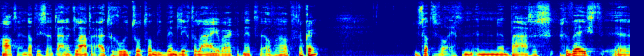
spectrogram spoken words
had. En dat is uiteindelijk later uitgegroeid tot dan die band Lichte Laaien waar ik het net over had. Oké. Dus dat is wel echt een, een basis geweest. Uh,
